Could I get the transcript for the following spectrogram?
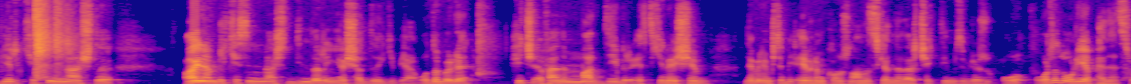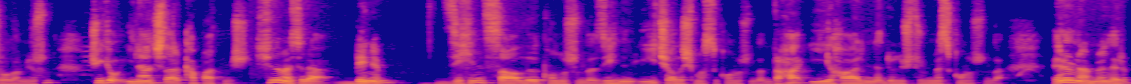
bir kesin inançlı Aynen bir kesin inançlı dindarın yaşadığı gibi ya. O da böyle hiç efendim maddi bir etkileşim, ne bileyim işte bir evrim konusunu anlatırken neler çektiğimizi biliyorsun. O, orada da oraya penetre olamıyorsun. Çünkü o inançlar kapatmış. Şimdi mesela benim zihin sağlığı konusunda, zihnin iyi çalışması konusunda, daha iyi haline dönüştürülmesi konusunda en önemli önerim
